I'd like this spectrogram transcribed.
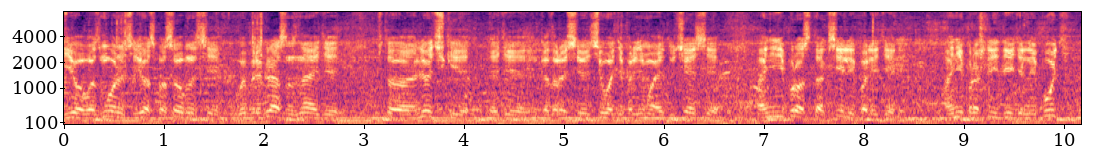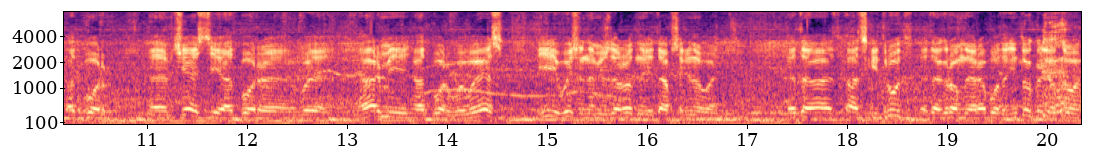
ее возможности, ее способности. Вы прекрасно знаете, что летчики, эти, которые сегодня принимают участие, они не просто так сели и полетели. Они прошли длительный путь, отбор э, в части, отбор в армии, отбор в ВВС и вышли на международный этап соревнований. Это адский труд, это огромная работа не только летного,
